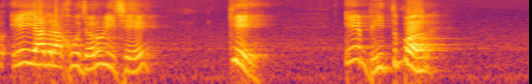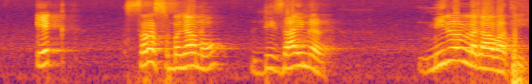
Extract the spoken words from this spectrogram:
તો એ યાદ રાખવું જરૂરી છે કે એ ભીત પર એક સરસ મજાનો ડિઝાઇનર મિરર લગાવવાથી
